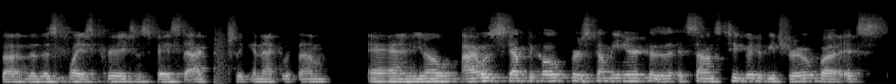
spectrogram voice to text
the, the, this place creates a space to actually connect with them. And you know, I was skeptical first coming here because it sounds too good to be true, but it's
